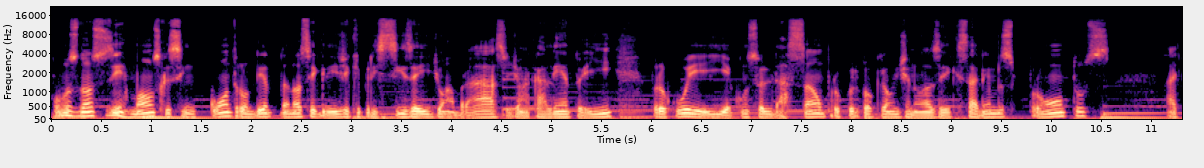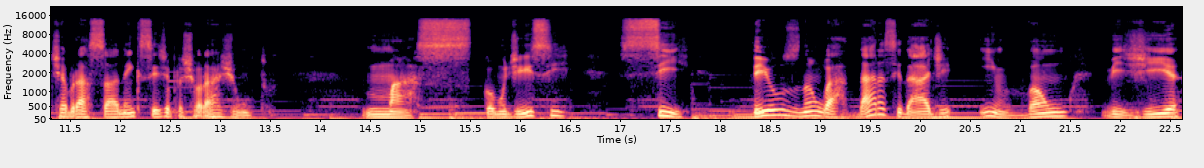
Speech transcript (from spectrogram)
como os nossos irmãos que se encontram dentro da nossa igreja que precisa aí de um abraço, de um acalento aí, procure aí a consolidação, procure qualquer um de nós aí que estaremos prontos a te abraçar, nem que seja para chorar junto. Mas, como disse, se Deus não guardar a cidade, em vão vigia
